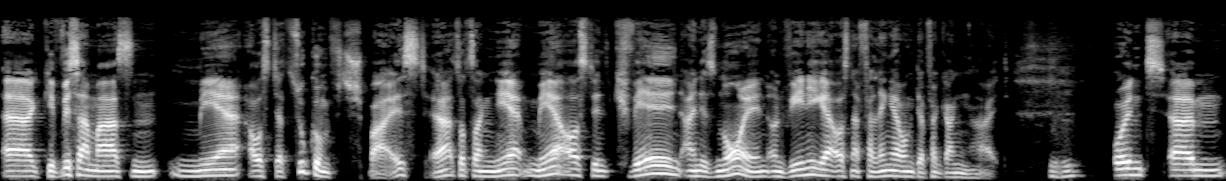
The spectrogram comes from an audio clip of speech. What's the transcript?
äh, gewissermaßen mehr aus der Zukunft speist, ja, sozusagen mehr, mehr aus den Quellen eines Neuen und weniger aus einer Verlängerung der Vergangenheit. Mhm. Und ähm,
